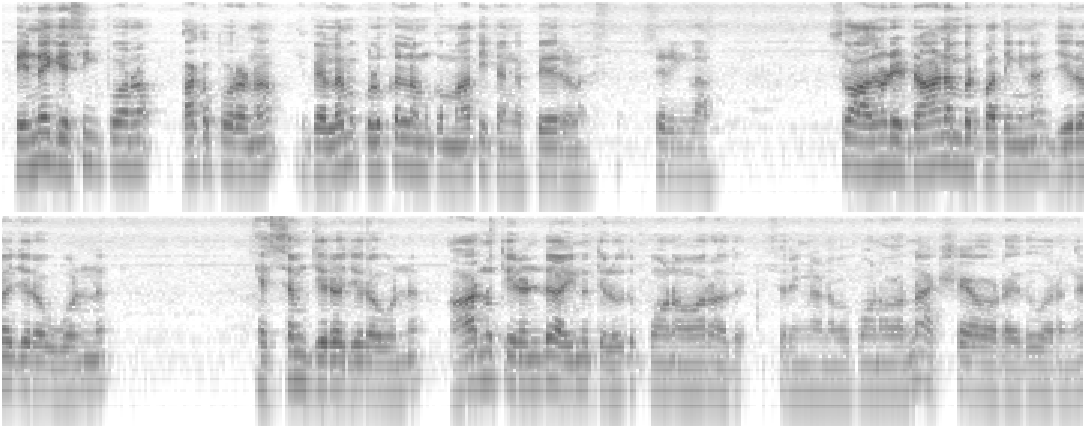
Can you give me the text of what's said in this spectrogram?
இப்போ என்ன கெஸ்ஸிங் போகிறோம் பார்க்க போகிறோன்னா இப்போ எல்லாமே குழுக்கள் நமக்கு மாற்றிட்டாங்க பேரெல்லாம். சரிங்களா? ஸோ அதனுடைய ட்ரா நம்பர் பார்த்தீங்கன்னா ஜீரோ ஜீரோ ஒன்று எஸ்எம் ஜீரோ ஜீரோ ஒன்று அறுநூற்றி ரெண்டு ஐநூற்றி எழுபது போன வாரம் அது. சரிங்களா? நம்ம போன வாரம்னா அக்ஷயாவோட இது வருங்க.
